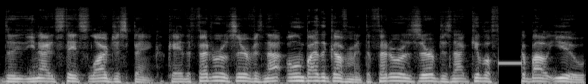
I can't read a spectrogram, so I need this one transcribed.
the United States' largest bank, okay? The Federal Reserve is not owned by the government. The Federal Reserve does not give a about you,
